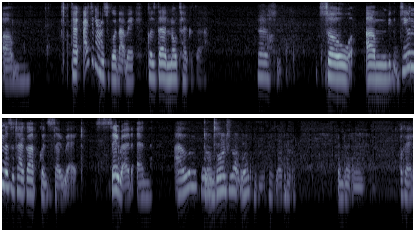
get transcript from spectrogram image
Um, that I think I have to go that way because there are no tigers there. Yes. So um, you can see when there's a tiger because it's say red, say red, and I will. Don't go into that room because that tiger. And that uh, Okay,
